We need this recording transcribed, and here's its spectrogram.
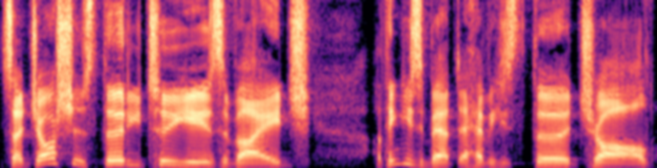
So Josh is 32 years of age. I think he's about to have his third child.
